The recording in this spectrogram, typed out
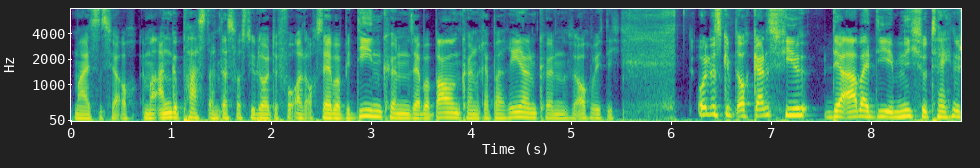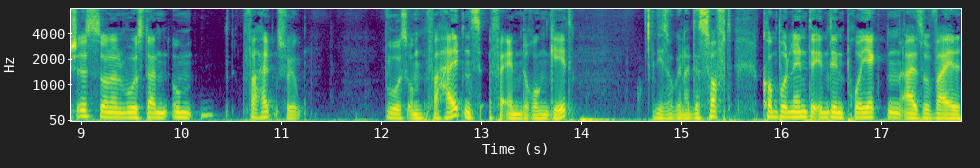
meistens ja auch immer angepasst an das, was die Leute vor Ort auch selber bedienen können, selber bauen können, reparieren können, ist auch wichtig. Und es gibt auch ganz viel der Arbeit, die eben nicht so technisch ist, sondern wo es dann um Verhalten, Entschuldigung, wo es um Verhaltensveränderungen geht die sogenannte Soft-Komponente in den Projekten, also weil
